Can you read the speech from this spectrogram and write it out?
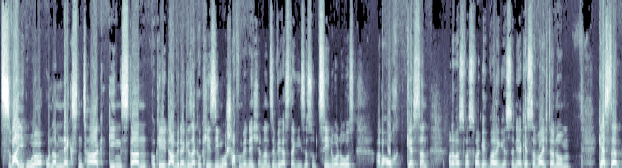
2 Uhr und am nächsten Tag ging es dann, okay, da haben wir dann gesagt, okay, 7 Uhr schaffen wir nicht und dann sind wir erst, dann ging es erst um 10 Uhr los. Aber auch gestern, oder was, was war, war denn gestern? Ja, gestern war ich dann um, gestern,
